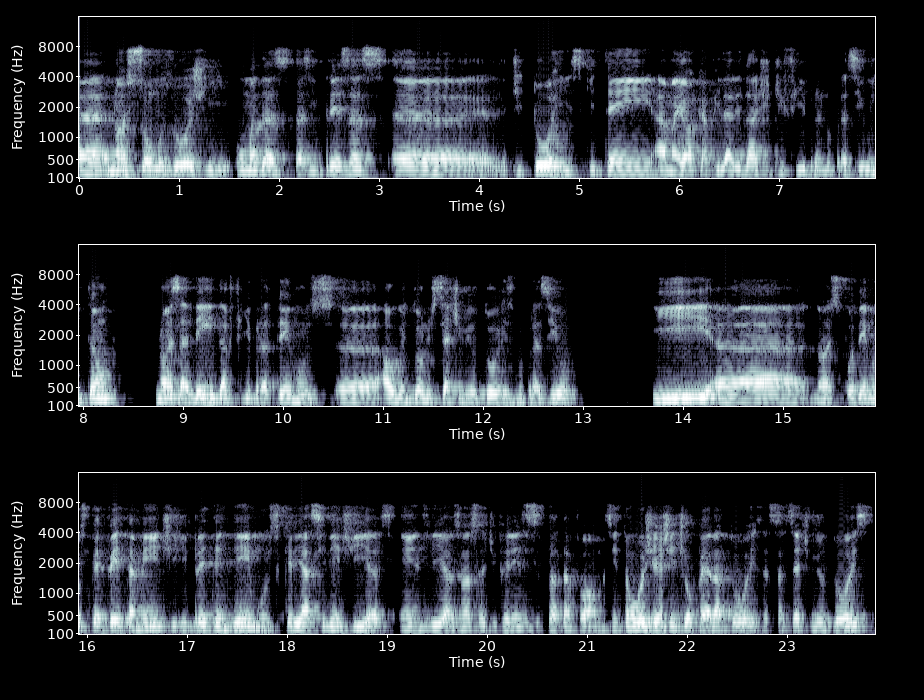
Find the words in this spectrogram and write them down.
Uh, nós somos hoje uma das, das empresas uh, de torres que tem a maior capilaridade de fibra no Brasil. Então, nós, além da fibra, temos uh, algo em torno de 7 mil torres no Brasil, e nós podemos perfeitamente e pretendemos criar sinergias entre as nossas diferentes plataformas. Então, hoje a gente opera torres, essas 7 mil torres,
